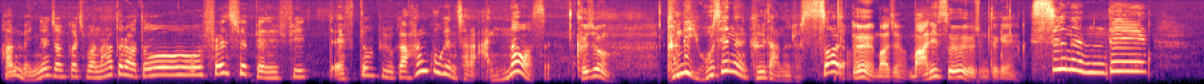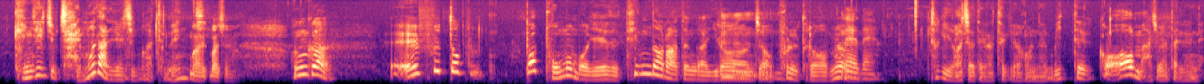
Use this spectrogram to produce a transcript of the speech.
한 몇 년 전까지만 하더라도 Friends with Benefit FW가 한국에는 잘 안 나왔어요. 그죠. 근데 요새는 그 단어를 써요. 네 맞아요. 많이 써요 요즘 되게. 쓰는데 굉장히 좀 잘못 알려진 것 같아요. 왠지. 마, 맞아요. 그러니까 FW 법 보면 뭐 예를 들어 틴더라든가 이런 음. 어플을 들어가면 네네. 특히 여자들 같은 경우는 밑에 꼭 마지막에 달려있는데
